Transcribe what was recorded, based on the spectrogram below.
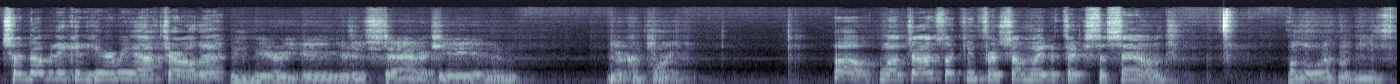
So nobody can hear me after all I that? can hear you, you're just staticky and they're complaining. Oh, well, John's looking for some way to fix the sound. Otherwise, we'll just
